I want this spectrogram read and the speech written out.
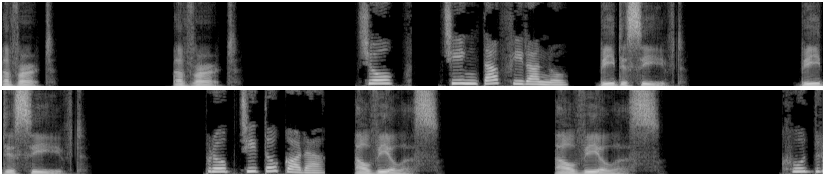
avert, avert, চোখ চিন্তা ফিরানো be deceived, be deceived, প্রবচিত করা alveolus, alveolus, ক্ষুদ্র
